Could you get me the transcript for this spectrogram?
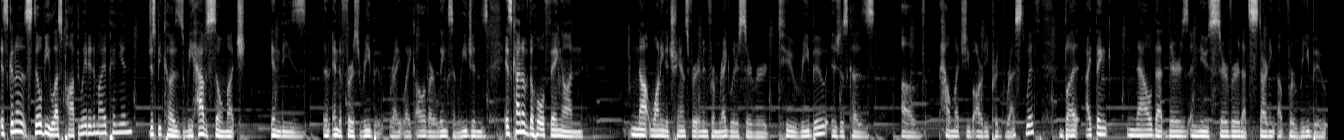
it's going to still be less populated, in my opinion, just because we have so much in these in, in the first reboot, right? Like all of our links and legions is kind of the whole thing on not wanting to transfer even from regular server to reboot is just because of how much you've already progressed with. But I think now that there's a new server that's starting up for reboot,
